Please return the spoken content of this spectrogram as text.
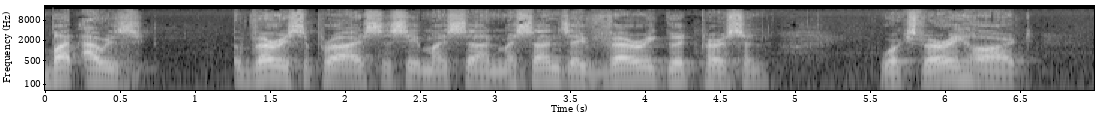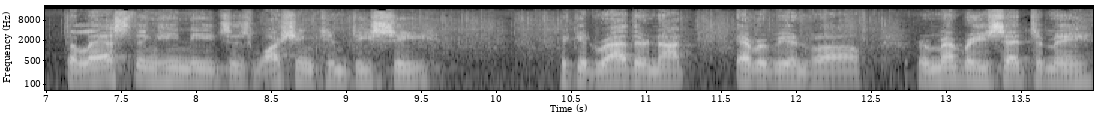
But I was very surprised to see my son. My son's a very good person, works very hard. The last thing he needs is Washington, D.C. He could rather not ever be involved. Remember, he said to me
